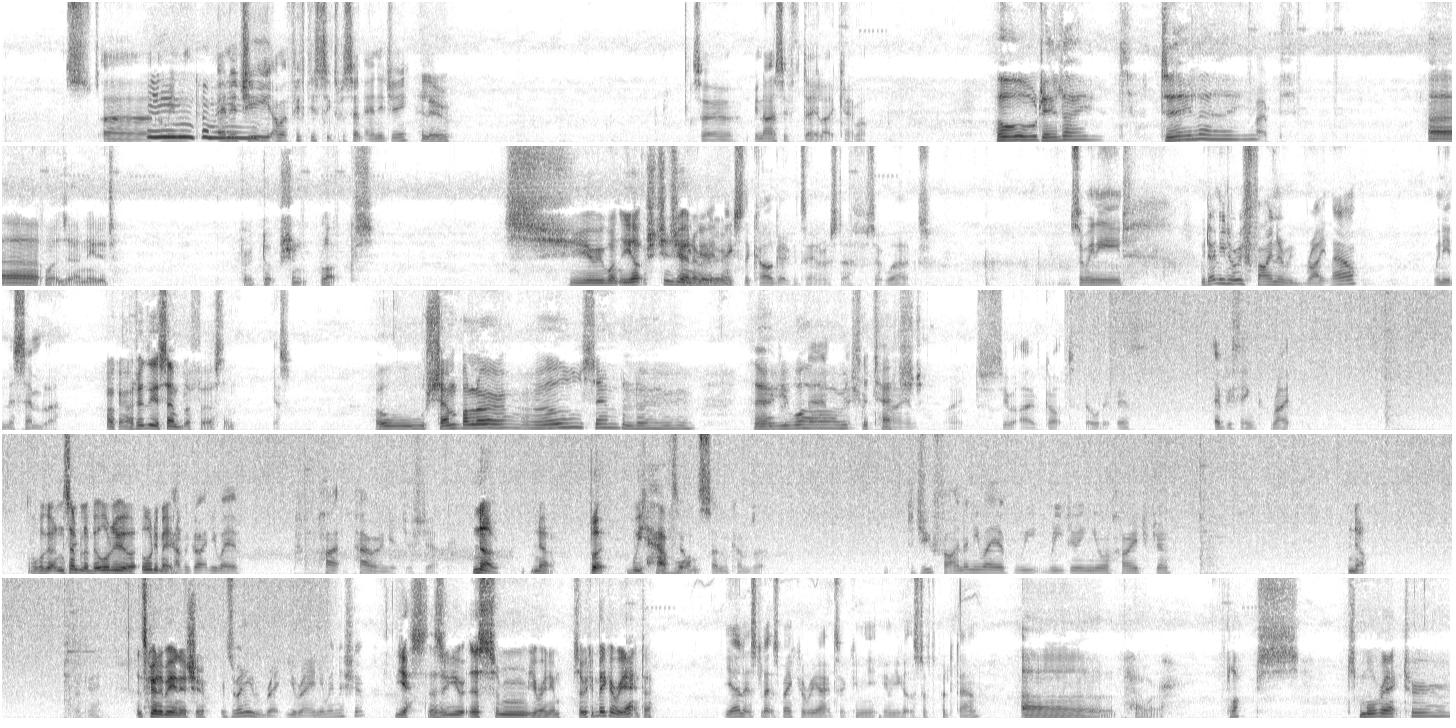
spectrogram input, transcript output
Uh, I mean, Incoming. energy. I'm at 56% energy, Hello. so it'd be nice if the daylight came up. Oh, daylight, daylight. Right. Uh, what is it I needed? Production blocks. So we want the oxygen generator. It makes the cargo container and stuff, so it works. So we need. We don't need a refinery right now. We need an assembler. Okay, I'll do the assembler first then. Yes. Oh, assembler, oh, assembler. There you are, it's attached. and- Right, see what I've got to build it with. Everything, right. Oh, we've got an assembler, but already, already We made. haven't got any way of powering it just yet. No, no. But we have Until one. the sun comes up. Did you find any way of re- redoing your hydrogen? No. Okay. It's going to be an issue. Is there any ra- uranium in the ship? Yes, there's a there's some uranium, so we can make a reactor. Yeah, let's let's make a reactor. Can you have you got the stuff to put it down? Uh, power blocks, small reactor,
